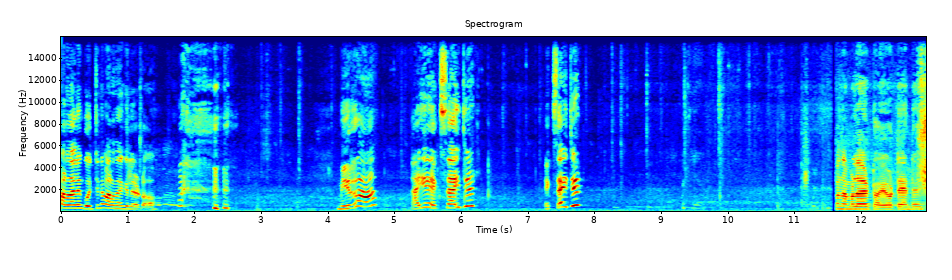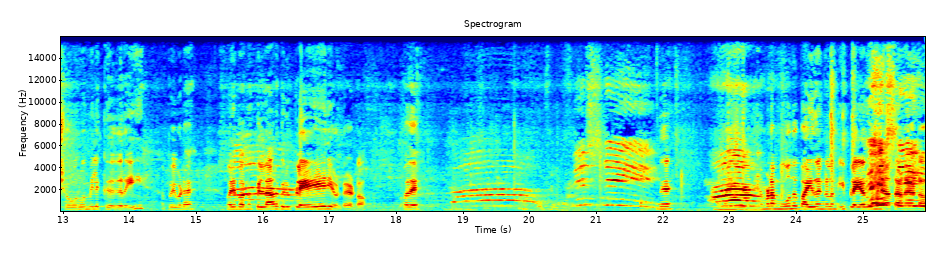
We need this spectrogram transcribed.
പറഞ്ഞാലും കൊച്ചിനെ മറന്നേക്കില്ല കേട്ടോ? Mira I you excited excited അപ്പോൾ നമ്മൾ ടൊയോട്ടേന്റെ ഷോറൂമിൽ കയറി അപ്പോൾ ഇവിടെ അവർ പറഞ്ഞു പിള്ളേർക്കൊരു പ്ലേ ഏരിയ ഉണ്ട് കേട്ടോ. അപ്പോൾ അതെ അതെ നമ്മുടെ മൂന്ന് പൈതങ്ങളും ഈ പ്ലേ റൂമിനകത്താണ് കേട്ടോ.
